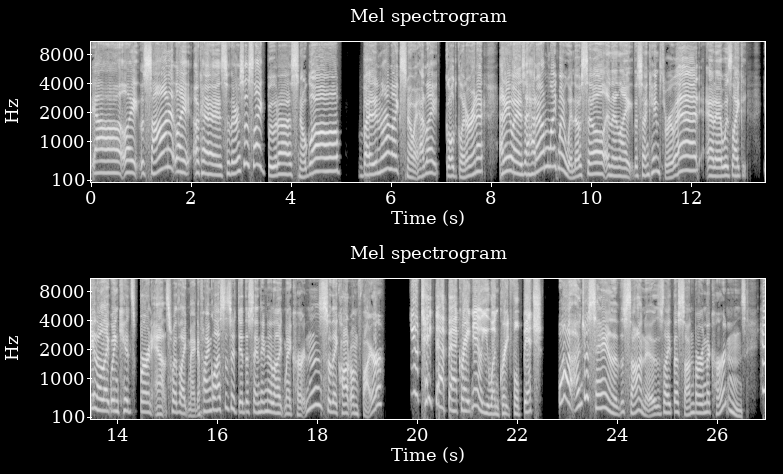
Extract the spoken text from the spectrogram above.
Yeah, like the sun, it like, okay, so there's this like Buddha snow globe but it didn't have like snow. It had like gold glitter in it. Anyways, I had it on like my windowsill, and then like the sun came through it, and it was like you know like when kids burn ants with like magnifying glasses. It did the same thing to like my curtains, so they caught on fire. You take that back right now, you ungrateful bitch. Well, I'm just saying that the sun is like the sun burned the curtains. How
